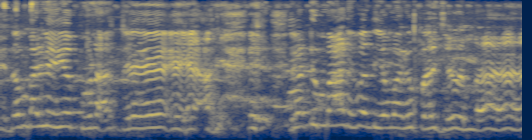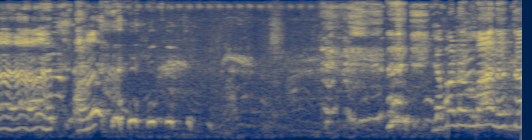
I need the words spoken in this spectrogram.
இந்த மல்லிகை பூடாத்து ரெண்டு மாடு வந்து என் மகன் பறிச்சிருந்தா எவன மானத்தை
